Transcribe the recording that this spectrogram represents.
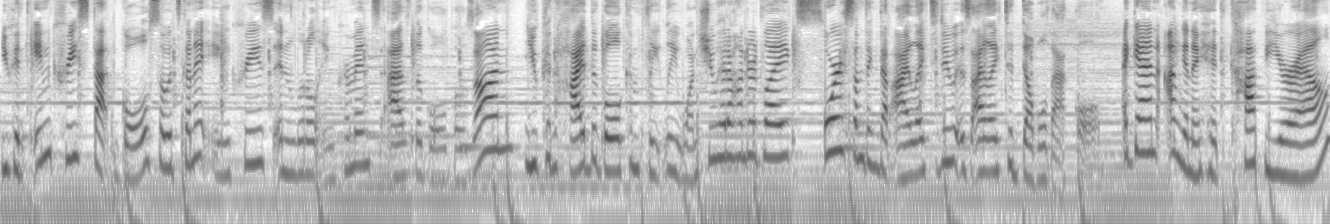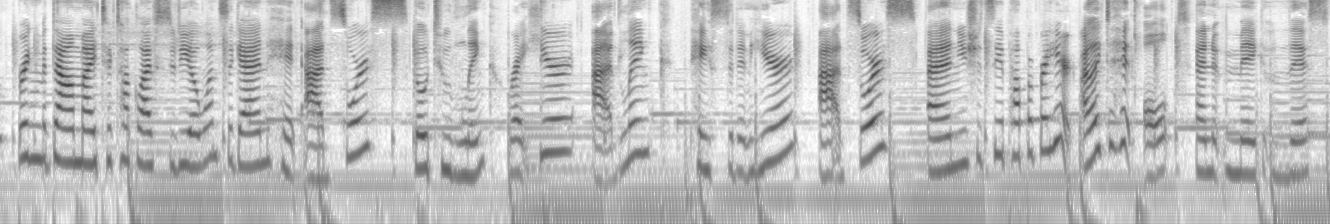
You can increase that goal, so it's going to increase in little increments as the goal goes on. You can hide the goal completely once you hit 100 likes, or something that I like to do is I like to double that goal. Again, I'm going to hit copy URL, bring down my TikTok Live Studio once again, hit add source, go to link right here, add link, paste it in here, add source, and you should see it pop up right here. I like to hit Alt and make this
